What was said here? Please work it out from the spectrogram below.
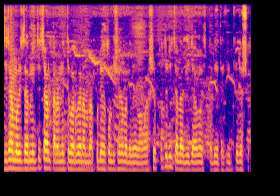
জিরা মরিচ যারা নিতে চান, তারা নিতে পারবেন। আমরা কুরিয়ার কন্ডিশনের মাধ্যমে বাংলাদেশের প্রতিটি জেলায় জিরা মরিচ পাঠিয়ে থাকি, প্রিয় দর্শক।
